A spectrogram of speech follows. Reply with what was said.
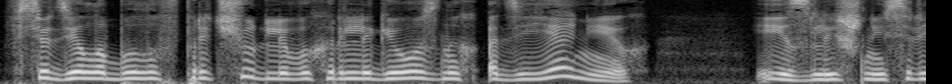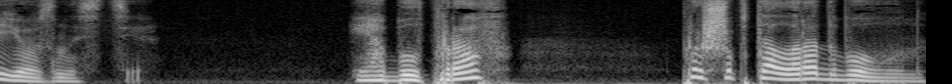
все дело было в причудливых религиозных одеяниях и излишней серьезности. «Я был прав?» — прошептал Радбоун.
